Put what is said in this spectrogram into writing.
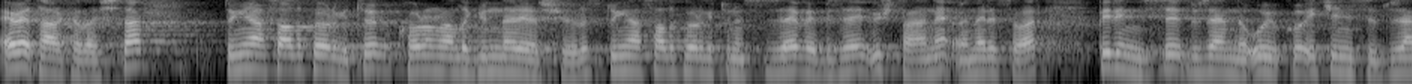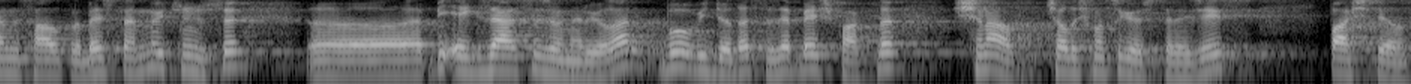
Evet arkadaşlar, Dünya Sağlık Örgütü koronalı günler yaşıyoruz. Dünya Sağlık Örgütü'nün size ve bize 3 tane önerisi var. Birincisi düzenli uyku, ikincisi düzenli sağlıklı beslenme, üçüncüsü eee, bir egzersiz öneriyorlar. Bu videoda size 5 farklı şınav çalışması göstereceğiz. Başlayalım.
